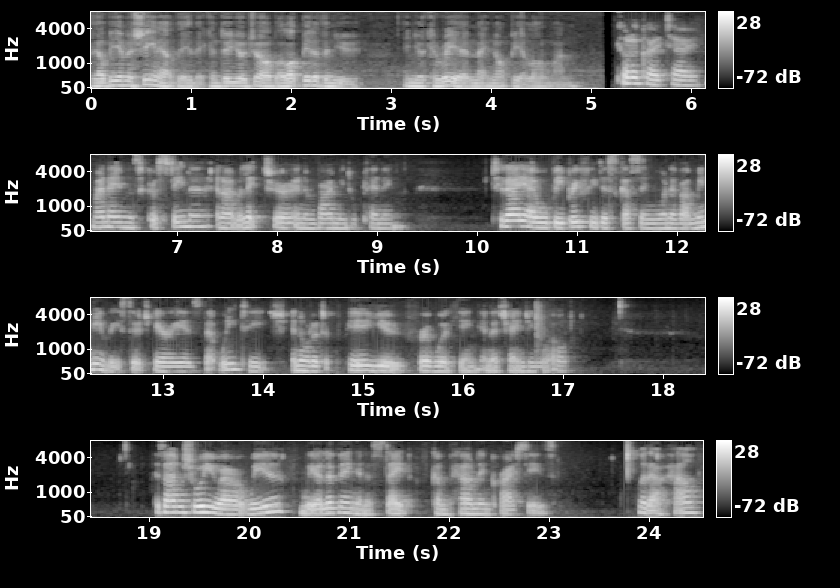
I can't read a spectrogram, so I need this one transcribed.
there'll be a machine out there that can do your job a lot better than you, and your career may not be a long one. Kia ora. My name is Christina, and I'm a lecturer in environmental planning. Today I will be briefly discussing one of our many research areas that we teach in order to prepare you for working in a changing world. As I'm sure you are aware, we are living in a state of compounding crises with our health,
